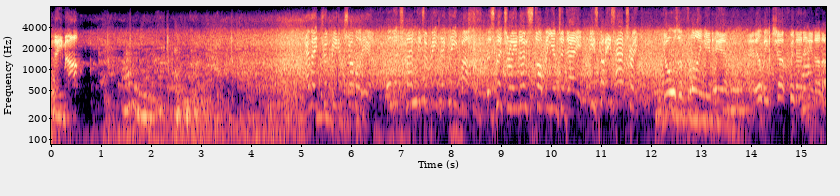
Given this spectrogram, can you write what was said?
Neymar. There's literally no stopping him today. He's got his hat trick. Goals are flying in here, and he'll be chuffed with adding another.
